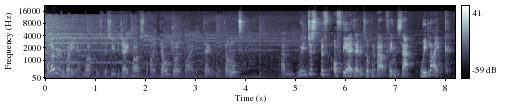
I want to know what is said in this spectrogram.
Hello, everybody, and welcome to the Super J Cast. I'm Joel, joined by David McDonald. Um, we just off the air, David, talking about things that we like.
